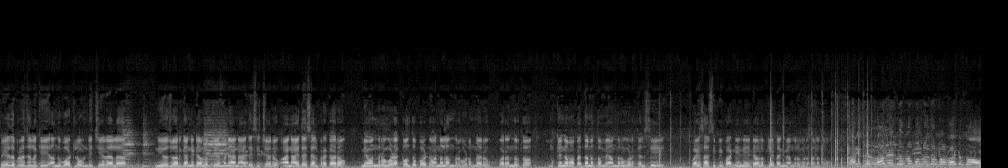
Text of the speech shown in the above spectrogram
పేద ప్రజలకి అందుబాటులో ఉండి చీరాల నియోజకవర్గాన్ని డెవలప్ చేయమని ఆయన ఆదేశించారు. ఆయన ఆదేశాల ప్రకారం మేమందరం కూడా అక్కలతో పాటు అన్నలందరూ కూడా ఉన్నారు. వారందరితో ముఖ్యంగా మా పెద్దన్నతో మేమందరం కూడా కలిసి వైఎస్ఆర్సీపీ పార్టీని డెవలప్ చేయడానికి మేమందరం కూడా సన్నద్ధం. లాలే కర్ణం భవనం గారు మా నాయకత్వం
